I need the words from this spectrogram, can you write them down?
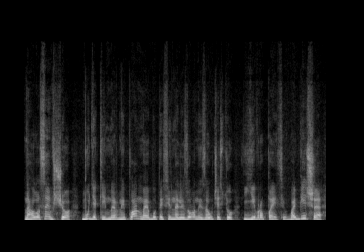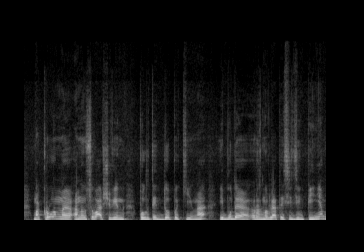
наголосив, що будь-який мирний план має бути фіналізований за участю європейців. Ба більше Макрон анонсував, що він полетить до Пекіна і буде розмовляти зі Цзіньпінем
